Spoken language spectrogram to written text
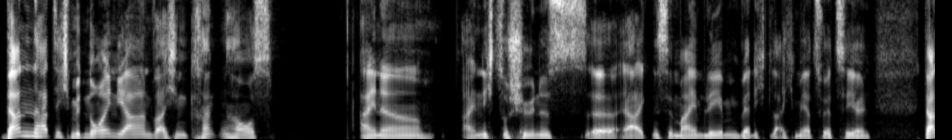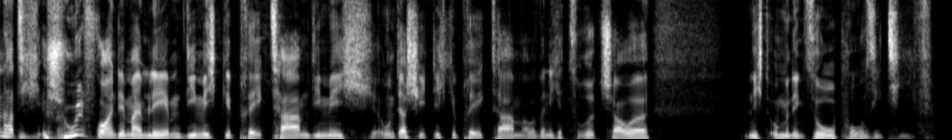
Dann hatte ich mit neun Jahren, war ich im Krankenhaus. Eine, ein nicht so schönes äh, Ereignis in meinem Leben, werde ich gleich mehr zu erzählen. Dann hatte ich Schulfreunde in meinem Leben, die mich geprägt haben, die mich unterschiedlich geprägt haben. Aber wenn ich jetzt zurückschaue, nicht unbedingt so positiv.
